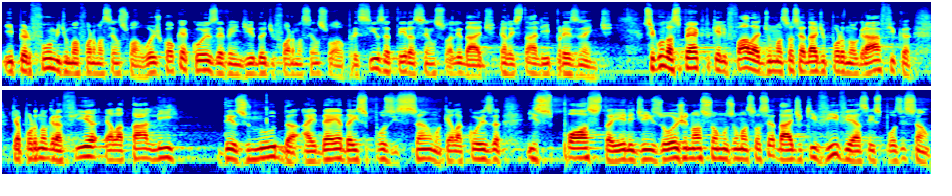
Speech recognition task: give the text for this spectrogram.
e perfume de uma forma sensual. Hoje qualquer coisa é vendida de forma sensual. Precisa ter a sensualidade, ela está ali presente. O segundo aspecto que ele fala de uma sociedade pornográfica, que a pornografia ela está ali desnuda a ideia da exposição, aquela coisa exposta, e ele diz: hoje nós somos uma sociedade que vive essa exposição.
